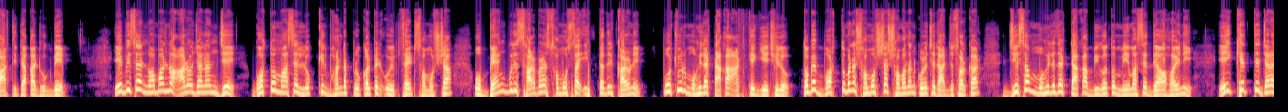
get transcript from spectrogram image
বাড়তি টাকা ঢুকবে। এ বিষয়ে নবান্ন আরও জানান যে, গত মাসে লক্ষ্মীর ভাণ্ডার প্রকল্পের ওয়েবসাইট সমস্যা ও ব্যাংকগুলির সার্ভারের সমস্যা ইত্যাদির কারণে প্রচুর মহিলার টাকা আটকে গিয়েছিল। তবে বর্তমানে সমস্যার সমাধান করেছে রাজ্য সরকার। যেসব মহিলাদের টাকা বিগত মে মাসে দেওয়া হয়নি, এই ক্ষেত্রে যারা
